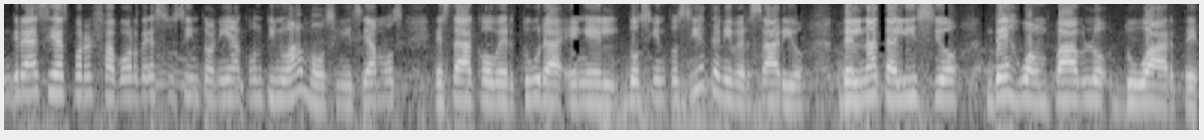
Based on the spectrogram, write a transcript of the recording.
Gracias por el favor de su sintonía. Continuamos, iniciamos esta cobertura en el 207 aniversario del natalicio de Juan Pablo Duarte.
